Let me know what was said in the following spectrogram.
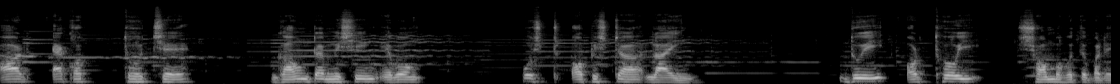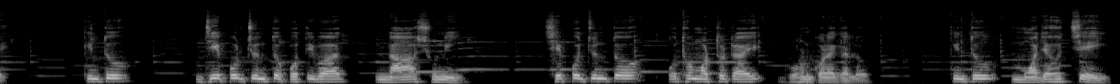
আর এক অর্থ হচ্ছে গাউনটা মিসিং এবং পোস্ট অফিসটা লাইং। দুই অর্থই সম্ভব হতে পারে। কিন্তু যে পর্যন্ত প্রতিবাদ না শুনি, সে পর্যন্ত প্রথম অর্থটাই গ্রহণ করা গেল। কিন্তু মজা হচ্ছে এই।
